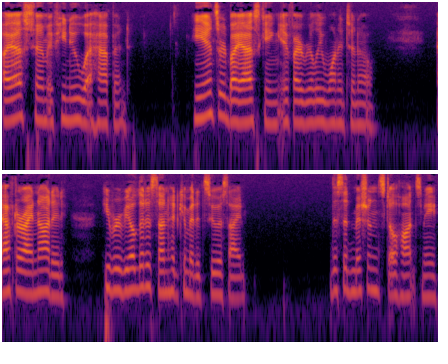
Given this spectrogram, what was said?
I asked him if he knew what happened. He answered by asking if I really wanted to know. After I nodded, he revealed that his son had committed suicide. This admission still haunts me.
